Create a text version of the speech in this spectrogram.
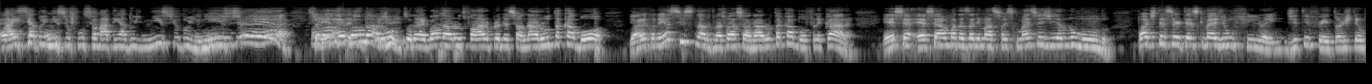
É. aí, se a do início funcionar, tem a do início do início. Início, é. Isso É igual, eles- é igual eles. Naruto, né? Igual Naruto falaram pra mim assim, Naruto acabou. E olha que eu nem assisto Naruto, mas falaram assim, ó, Naruto acabou. Eu falei, cara, esse é- essa é uma das animações que mais fez dinheiro no mundo. Pode ter certeza que vai vir um filho aí. Dito e feito. Hoje tem o,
